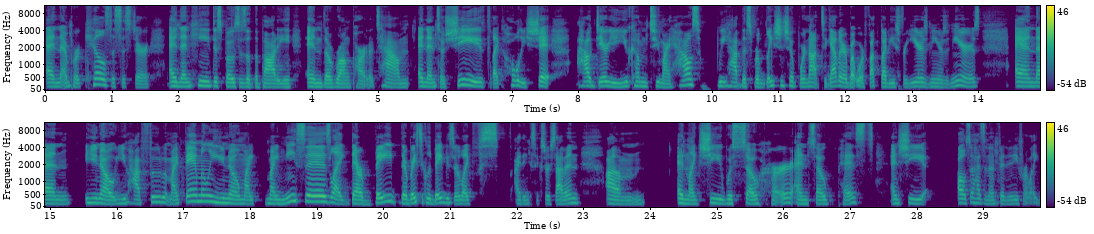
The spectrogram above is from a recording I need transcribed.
and the emperor kills the sister and then he disposes of the body in the wrong part of town. And then so she's like holy shit how dare you? You come to my house. We have this relationship. We're not together but we're fuck buddies for years and years and years. And then you know you have food with my family you know my my nieces like they're babe they're basically babies they're like i think six or seven um and like she was so hurt and so pissed and she also has an affinity for like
